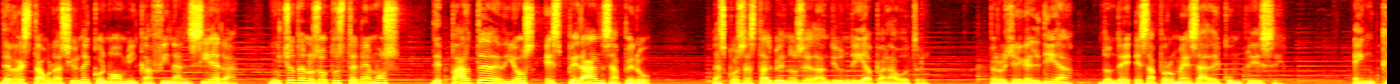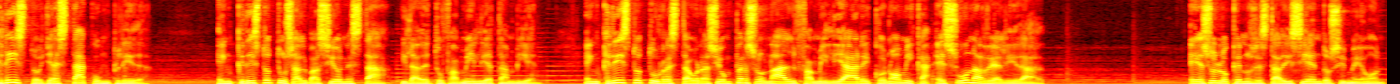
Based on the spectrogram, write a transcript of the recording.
de restauración económica, financiera. Muchos de nosotros tenemos de parte de Dios esperanza, pero las cosas tal vez no se dan de un día para otro. Pero llega el día donde esa promesa ha de cumplirse. En Cristo ya está cumplida. En Cristo tu salvación está y la de tu familia también. En Cristo tu restauración personal, familiar, económica es una realidad. Eso es lo que nos está diciendo Simeón.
